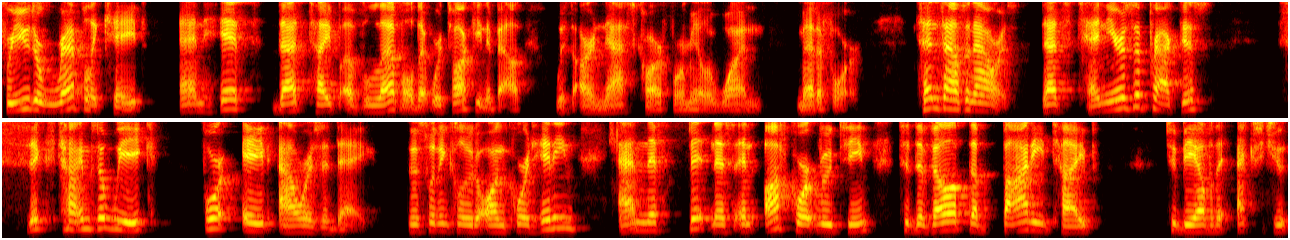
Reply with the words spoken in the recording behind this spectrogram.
for you to replicate and hit that type of level that we're talking about with our NASCAR Formula One metaphor. 10,000 hours, that's 10 years of practice, six times a week for eight hours a day. This would include on court hitting and the fitness and off court routine to develop the body type to be able to execute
